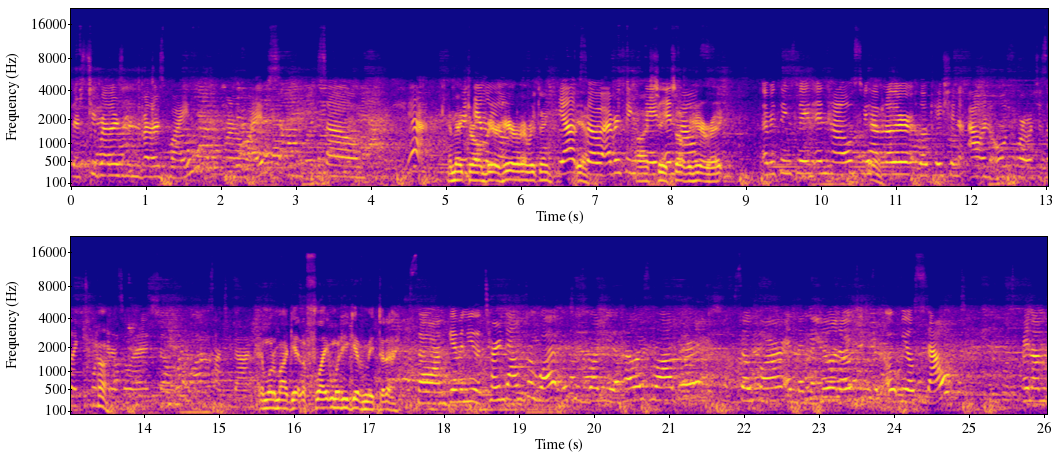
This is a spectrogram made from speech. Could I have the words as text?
There's two brothers and then the brother's wife, one of the wives. So yeah. And make their own beer family-owned. here, everything. Yep. Yeah. So everything's Oh, I see. It's over here, right? Everything's made in-house. We have another location out in Old Fort, which is like 20 Huh. minutes away, so it's not too bad. And what am I getting a flight? And what are you giving me today? So I'm giving you the turn down for what, which is going to be the Helles Lager so far, and then the Hill and Oats, which is an oatmeal stout. And I'm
